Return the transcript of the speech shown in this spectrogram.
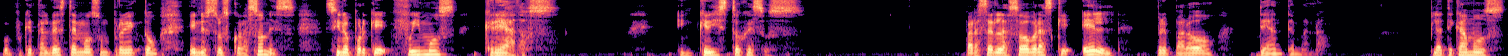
o porque tal vez tenemos un proyecto en nuestros corazones, sino porque fuimos creados en Cristo Jesús para hacer las obras que Él preparó de antemano. Platicamos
